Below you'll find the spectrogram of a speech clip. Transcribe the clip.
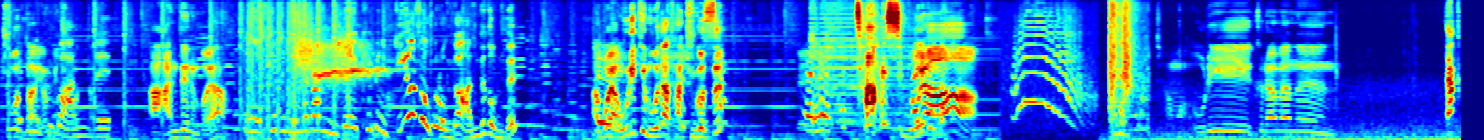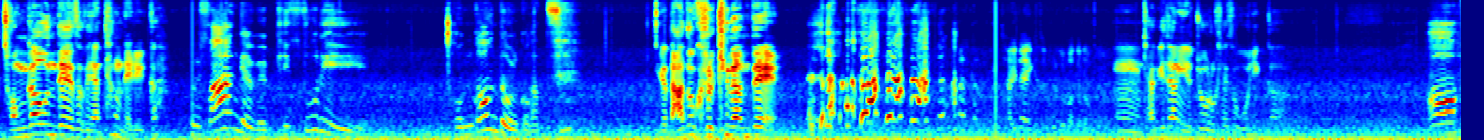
죽었다 케빈 연비 그거 안 죽었다 돼. 아 안 되는 거야? 그거 케빈님 해봤는데 케빈 뛰어서 그런가 안 되던데? 아 뭐야 우리 팀 오다 다 죽었음? 네. 자씨 뭐야 잠깐만 우리 그러면은 딱 정가운데에서 그냥 탁 내릴까? 그 싸한 게 왜 빗소리 정 가운데 올 것 같지? 그러니까 나도 그렇긴 한데 자기장이 계속 끌고 가더라고요. 음 자기장이 이쪽으로 계속 오니까 아미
